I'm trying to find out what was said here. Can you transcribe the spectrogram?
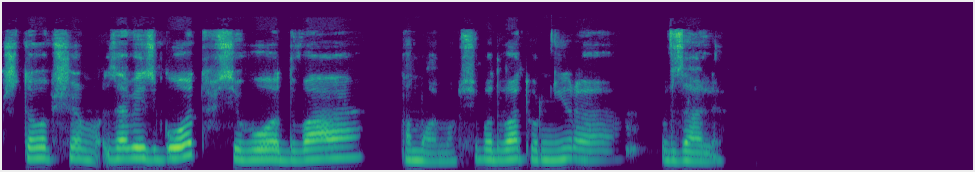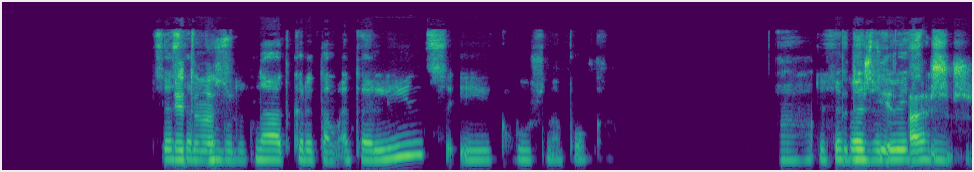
Что, в общем, за весь год всего два, по-моему, всего два турнира в зале. Все Это остальные нас... будут на открытом. Это Линц и Клуж-Напока. Ага. То есть, опять же, Подожди, 200... а, ш-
